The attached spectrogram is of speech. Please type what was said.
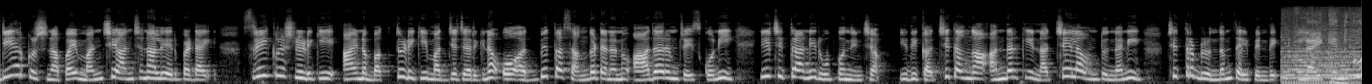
డియర్ కృష్ణపై మంచి అంచనాలు ఏర్పడ్డాయి. శ్రీకృష్ణుడికి ఆయన భక్తుడికి మధ్య జరిగిన ఓ అద్భుత సంఘటనను ఆధారం చేసుకొని ఈ చిత్రాన్ని రూపొందించాం. ఇది ఖచ్చితంగా అందరికీ నచ్చేలా ఉంటుందని చిత్ర బృందం తెలిపింది. లైక్ ఎందుకు?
